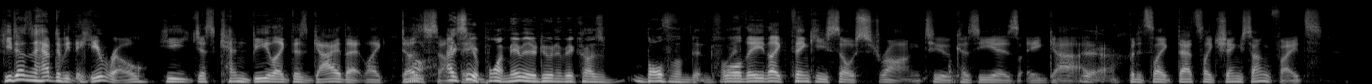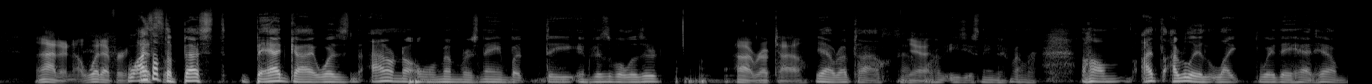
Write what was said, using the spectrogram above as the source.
He doesn't have to be the hero. He just can be like this guy that like does Well, something. I see your point. Maybe they're doing it because both of them didn't fight. Well, they like think he's so strong too because he is a god. yeah. But it's like that's like Shang Tsung fights. I don't know. Whatever. Well, I thought That's the best bad guy was I don't know, I don't remember his name, but the invisible lizard. Uh, reptile. Yeah, reptile. That's Yeah. one of the easiest name to remember. Um, I th- I really liked the way they had him.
